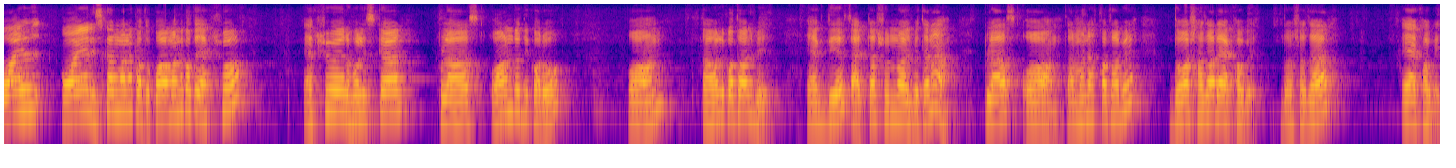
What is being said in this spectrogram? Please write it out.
কয়ের কয়ের স্কোয়ার মানে কত? কয় মানে কত? একশো একশো এর হোল স্কোয়ার প্লাস ওয়ান যদি করো ওয়ান তাহলে কত আসবে? এক দিয়ে চারটা শূন্য আসবে, তাই না? প্লাস ওয়ান তার মানে কত হবে? দশ হাজার এক হবে। দশ হাজার এক হবে।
